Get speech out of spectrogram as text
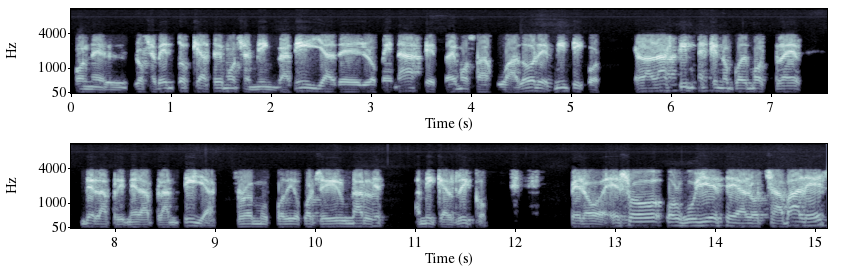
con el, los eventos que hacemos en Mingranilla, del homenaje, traemos a jugadores míticos. La lástima es que no podemos traer de la primera plantilla, solo hemos podido conseguir una vez a Miquel Rico. Pero eso orgullece a los chavales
